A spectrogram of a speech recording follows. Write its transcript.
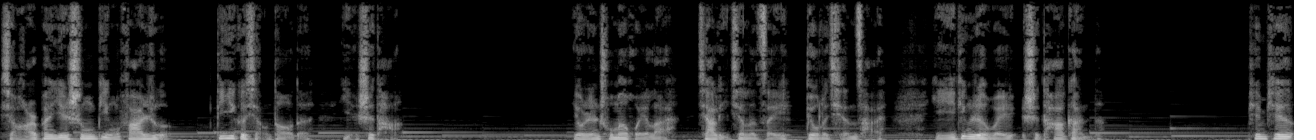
小孩半夜生病发热，第一个想到的也是他。有人出门回来，家里进了贼，丢了钱财，也一定认为是他干的。偏偏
